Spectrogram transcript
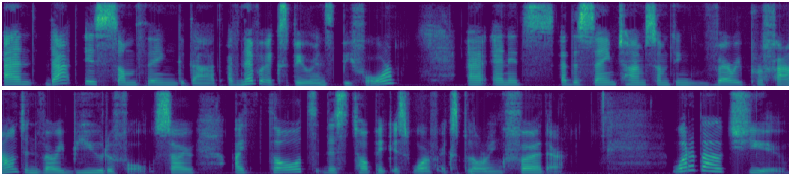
And that is something that I've never experienced before. And it's at the same time something very profound and very beautiful. So I thought this topic is worth exploring further. What about you?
